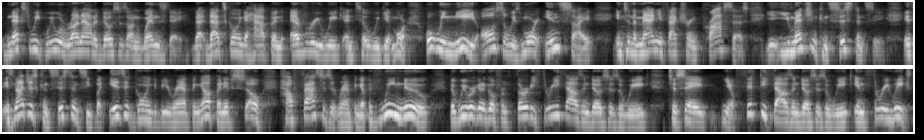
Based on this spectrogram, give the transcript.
next week we will run out of doses on Wednesday. That, that's going to happen every week until we get more. What we need also is more insight into the manufacturing process. You, you mentioned consistency. It, it's not just consistency, but is it going to be ramping up? And if so, how fast is it ramping up? If we knew that we were going to go from 33,000 doses a week to say, you know, 50,000 doses a week in three weeks,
